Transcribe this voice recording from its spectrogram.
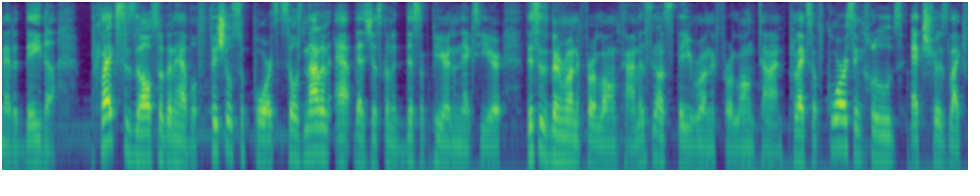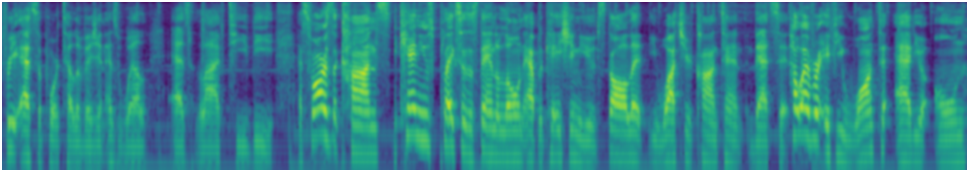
metadata. Plex is also going to have official support, so it's not an app that's just going to disappear in the next year. This has been running for a long time. It's going to stay running for a long time. Plex, of course, includes extras like free ad support television as well as live TV. As far as the cons, you can use Plex as a standalone application. You install it, you watch your content, that's it. However, if you want to add your own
